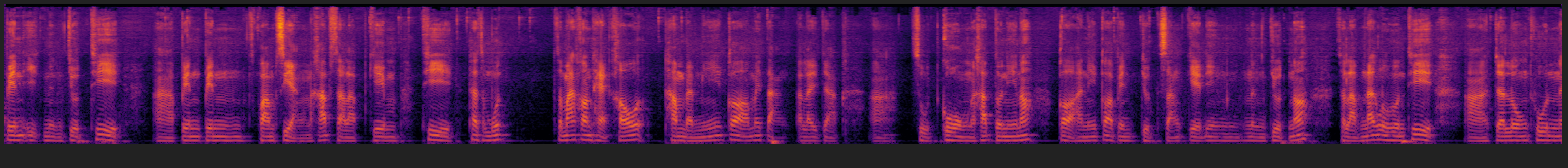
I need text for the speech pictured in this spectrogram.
เป็นอีกหนึ่งจุดที่อ่าเป็นเป็นความเสี่ยงนะครับสำหรับเกมที่ถ้าสมมติสมาร์ทคอนแทคเขาทำแบบนี้ก็ไม่ต่างอะไรจากอ่าสูตรโกงนะครับ ตัวนี้เนาะก็อันนี้ก็เป็นจุดสังเกตอีกหนึ่งจุดเนาะสำหรับนักลงทุนที่อ่าจะลงทุนใน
